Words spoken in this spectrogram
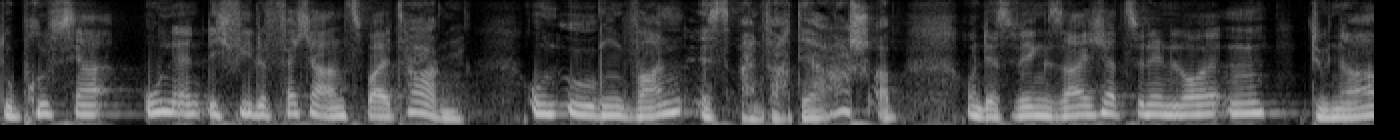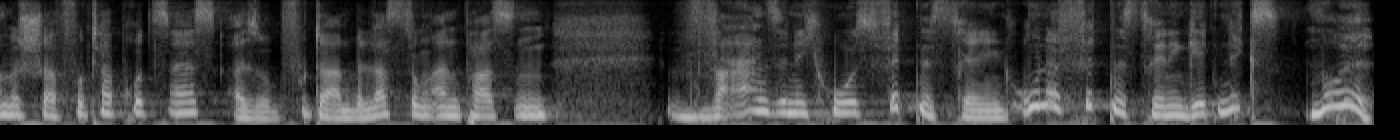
Du prüfst ja unendlich viele Fächer an zwei Tagen. Und irgendwann ist einfach der Arsch ab. Und deswegen sage ich ja zu den Leuten, dynamischer Futterprozess, also Futter an Belastung anpassen, wahnsinnig hohes Fitnesstraining. Ohne Fitnesstraining geht nix. Null.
